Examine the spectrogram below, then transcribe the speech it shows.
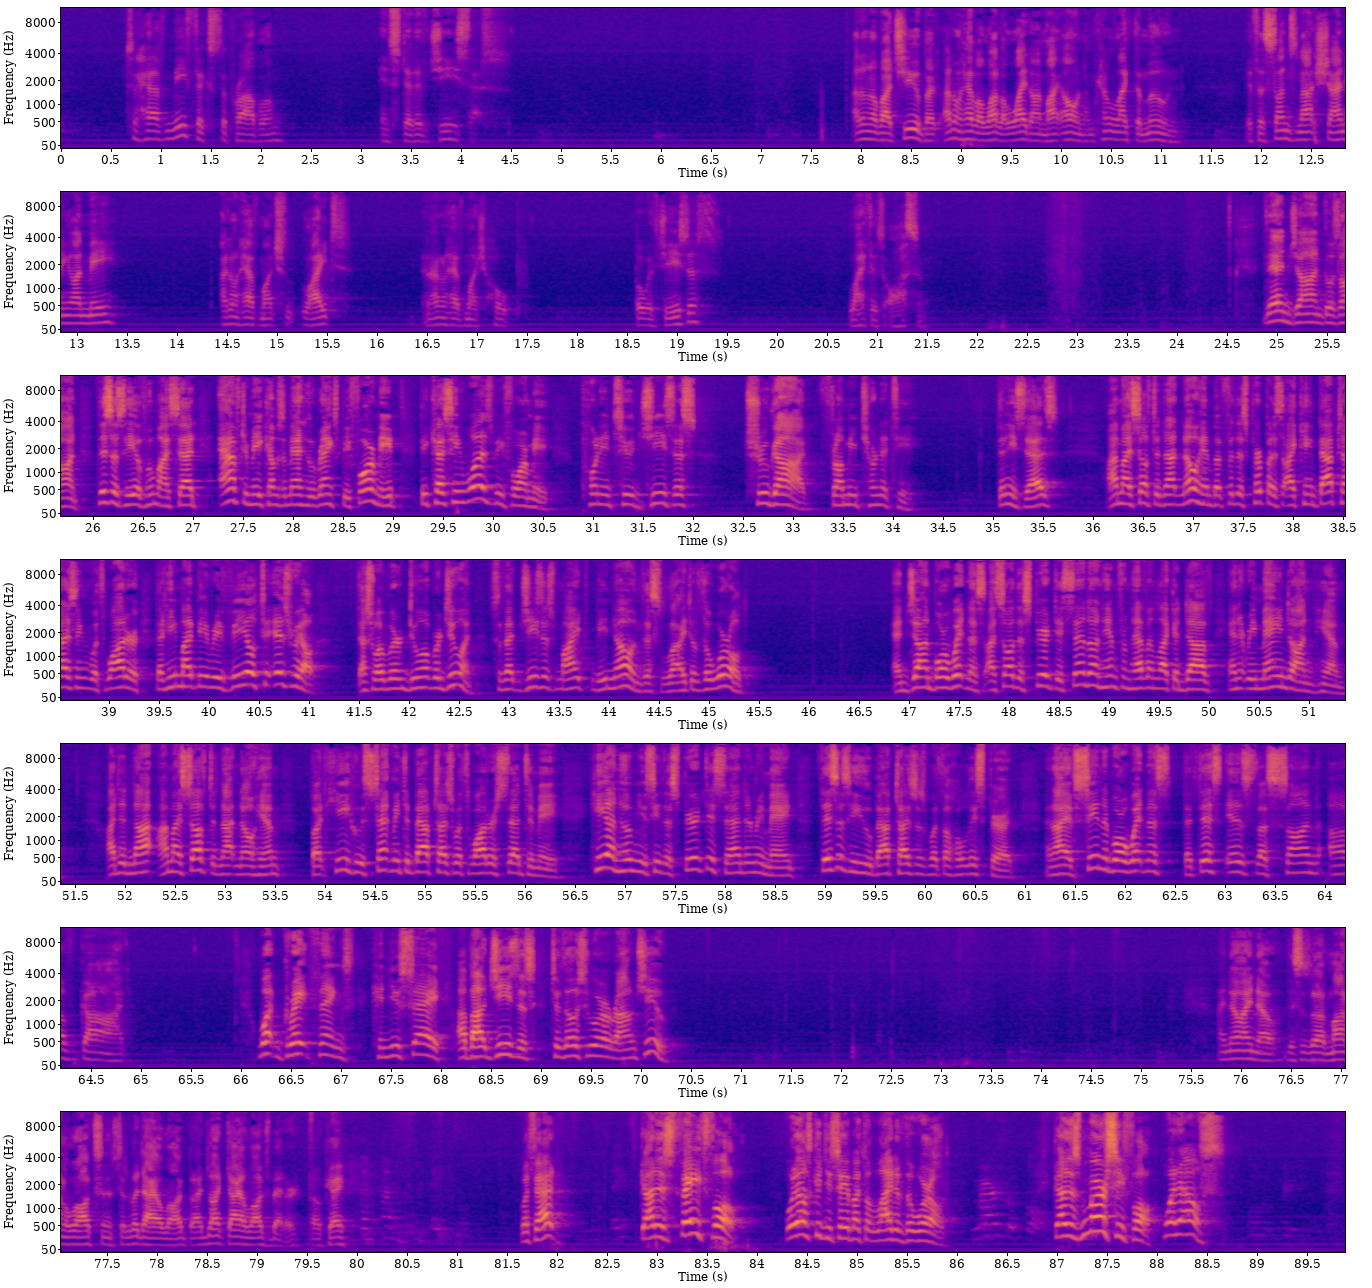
to have me fix the problem instead of Jesus. I don't know about you, but I don't have a lot of light on my own. I'm kind of like the moon. If the sun's not shining on me, I don't have much light and I don't have much hope. But with Jesus, life is awesome. Then John goes on, This is he of whom I said, After me comes a man who ranks before me, because he was before me, pointing to Jesus, true God, from eternity. Then he says, I myself did not know him, but for this purpose I came baptizing with water that he might be revealed to Israel. That's why we're doing what we're doing, so that Jesus might be known, this light of the world. And John bore witness. I saw the Spirit descend on him from heaven like a dove, and it remained on him. I did not, I myself did not know him, but he who sent me to baptize with water said to me, He on whom you see the Spirit descend and remain, this is he who baptizes with the Holy Spirit. And I have seen and bore witness that this is the Son of God. What great things can you say about Jesus to those who are around you? I know, I know. This is a monologue instead of a dialogue, but I'd like dialogues better, okay? What's that? God is faithful. What else could you say about the light of the world? Merciful. God is merciful. What else?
